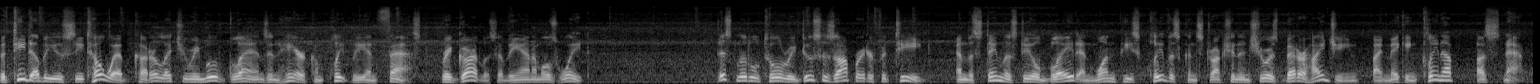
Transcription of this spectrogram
The TWC toe web cutter lets you remove glands and hair completely and fast, regardless of the animal's weight. This little tool reduces operator fatigue, and the stainless steel blade and one-piece clevis construction ensures better hygiene by making cleanup a snap.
